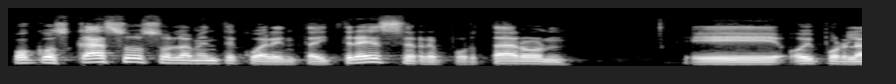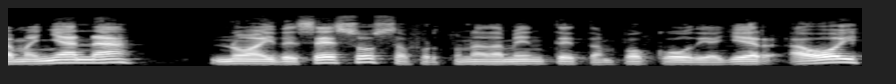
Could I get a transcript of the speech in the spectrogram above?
Pocos casos, solamente 43 se reportaron eh, hoy por la mañana. No hay decesos, afortunadamente tampoco de ayer a hoy.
